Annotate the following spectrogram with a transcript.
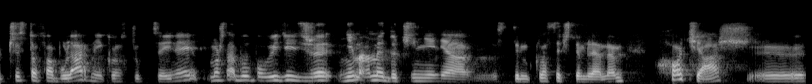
y, czysto fabularnej, konstrukcyjnej można by powiedzieć, że nie mamy do czynienia z tym klasycznym lemem, chociaż yy,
